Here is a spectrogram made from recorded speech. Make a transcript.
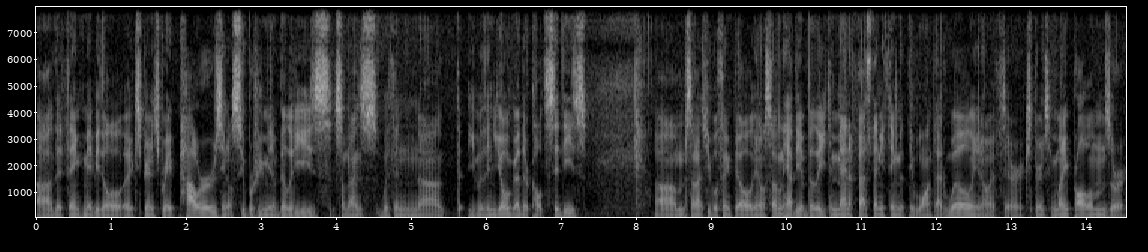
Uh, they think maybe they'll experience great powers, you know, superhuman abilities. Sometimes within uh, the, within yoga, they're called siddhis. Um, sometimes people think they'll, you know, suddenly have the ability to manifest anything that they want at will. You know, if they're experiencing money problems or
